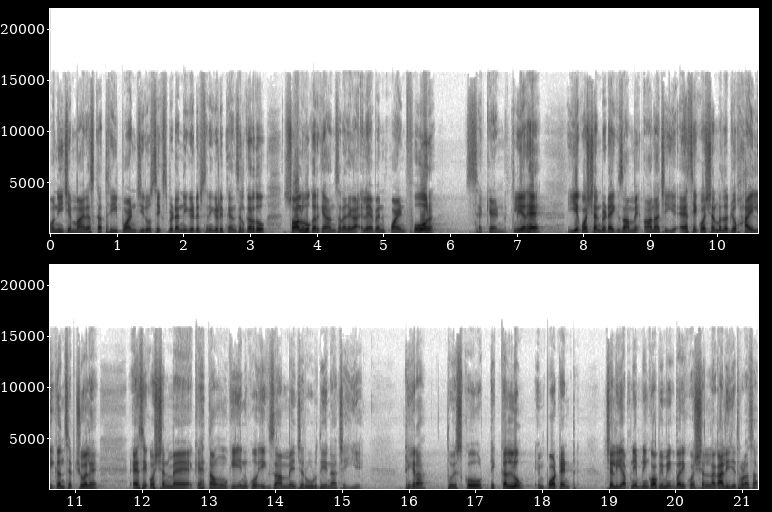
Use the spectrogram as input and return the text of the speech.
और नीचे माइनस का थ्री पॉइंट ज़ीरो सिक्स बेटा निगेटिव से निगेटिव कैंसिल कर दो। सॉल्व होकर के आंसर आ जाएगा eleven point four second. Clear है? ये क्वेश्चन बेटा एग्ज़ाम में आना चाहिए। ऐसे क्वेश्चन मतलब जो हाईली कंसेप्चुअल है, ऐसे क्वेश्चन मैं कहता हूँ कि इनको एग्ज़ाम में ज़रूर देना चाहिए। ठीक है ना? तो इसको टिक कर लो इंपॉर्टेंट चलिए, अपनी अपनी कॉपी में एक बार क्वेश्चन लगा लीजिए थोड़ा सा।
